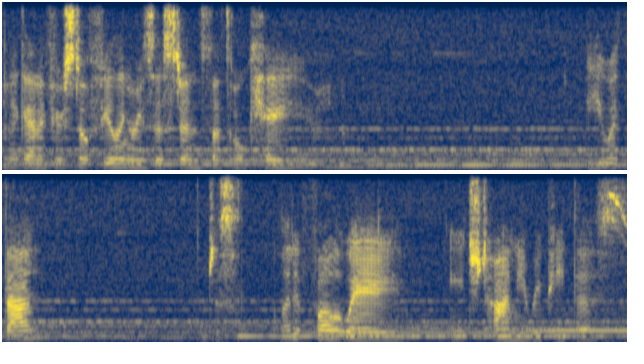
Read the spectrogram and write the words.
And again, if you're still feeling resistance, that's okay. That. Just let it fall away each time you repeat this.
